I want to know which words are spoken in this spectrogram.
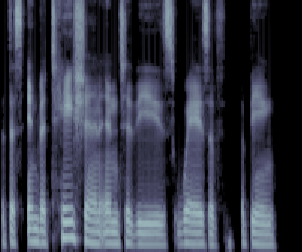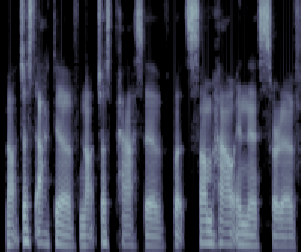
that this invitation into these ways of, of being not just active not just passive but somehow in this sort of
